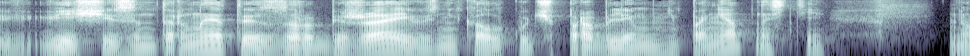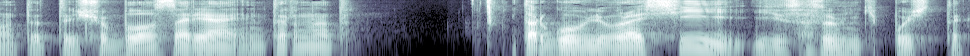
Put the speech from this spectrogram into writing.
вещи из интернета, из-за рубежа, и возникала куча проблем, непонятностей. Вот это еще была заря интернет торговли в России, и сотрудники почты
